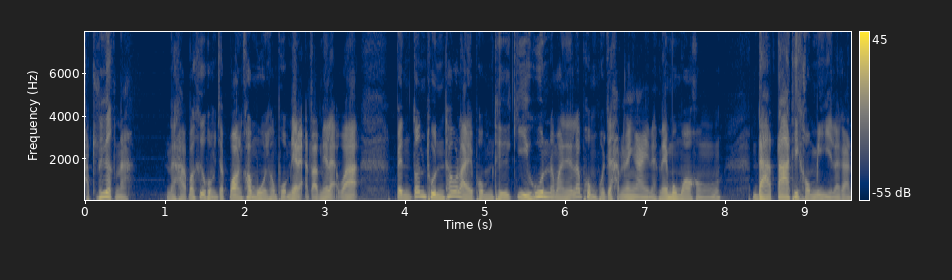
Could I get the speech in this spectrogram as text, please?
คัดเลือกนะนะครับก็คือผมจะป้อนข้อมูลของผมเนี่ยแหละตามนี้แหละว่า เป็นต้นทุนเท่าไหร่ผมถือกี่หุ้นประมาณนี้แล้วผมควรจะทำยังไงนะในมุมมองของ Data ที่เขามีแล้วกัน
